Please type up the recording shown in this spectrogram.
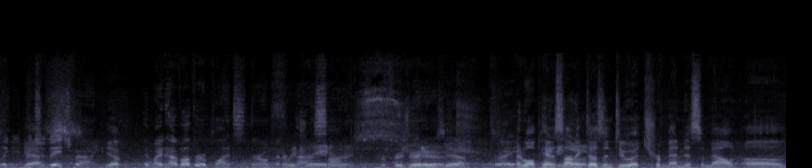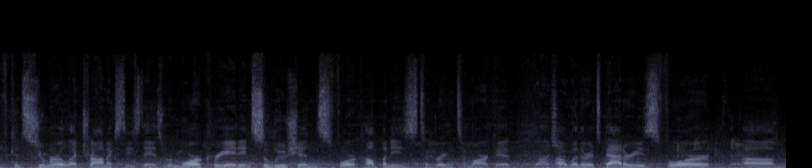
like you mentioned HVAC. Yep. They might have other appliances in their home that are Panasonic. Refrigerators, refrigerators, yeah. Right? And while Panasonic doesn't do a tremendous amount of consumer electronics these days, we're more creating solutions for companies to bring to market. Gotcha. Uh, whether it's batteries for um,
